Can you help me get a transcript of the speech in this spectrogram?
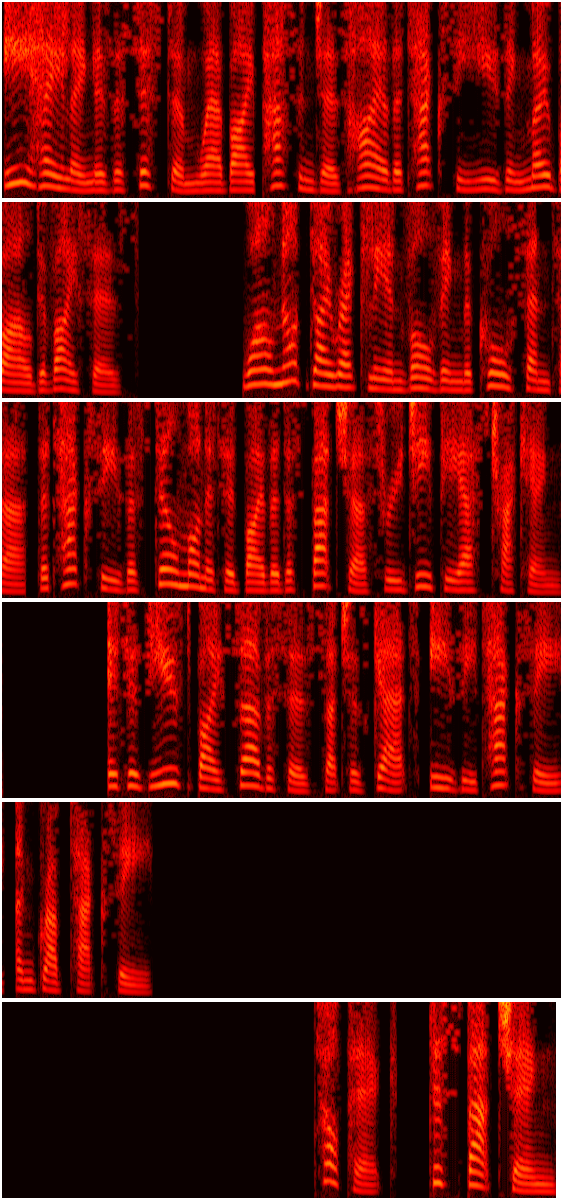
E-hailing is a system whereby passengers hire the taxi using mobile devices. While not directly involving the call center, the taxis are still monitored by the dispatcher through GPS tracking. It is used by services such as Gett, Easy Taxi, and GrabTaxi. Dispatching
